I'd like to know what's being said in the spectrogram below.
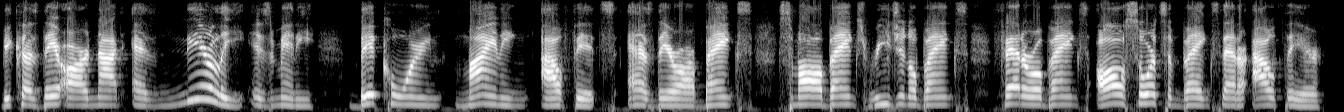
because there are not as nearly as many Bitcoin mining outfits as there are banks, small banks, regional banks, federal banks, all sorts of banks that are out there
